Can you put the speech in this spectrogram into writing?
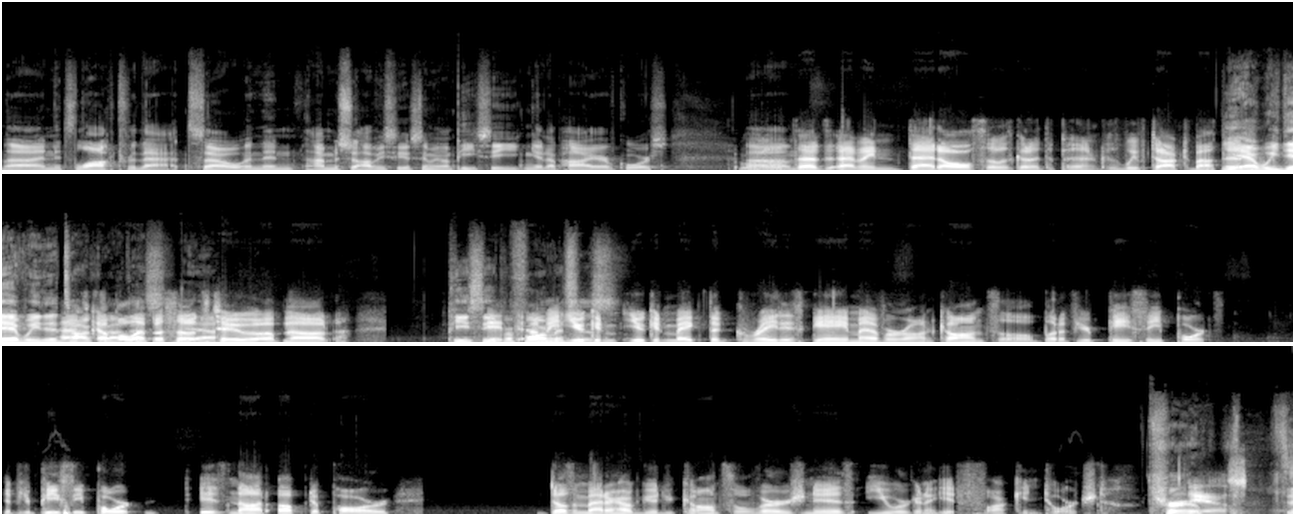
uh, and it's locked for that. So, and then I'm obviously assuming on PC you can get up higher, of course. Well, Um, that I mean that also is going to depend because we've talked about this Yeah, we did. We did talk a couple about episodes yeah. too about PC it- performance. I mean, you can you can make the greatest game ever on console, but if your PC port if your PC port is not up to par, doesn't matter how good your console version is, you are gonna get fucking torched. True. Yes.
